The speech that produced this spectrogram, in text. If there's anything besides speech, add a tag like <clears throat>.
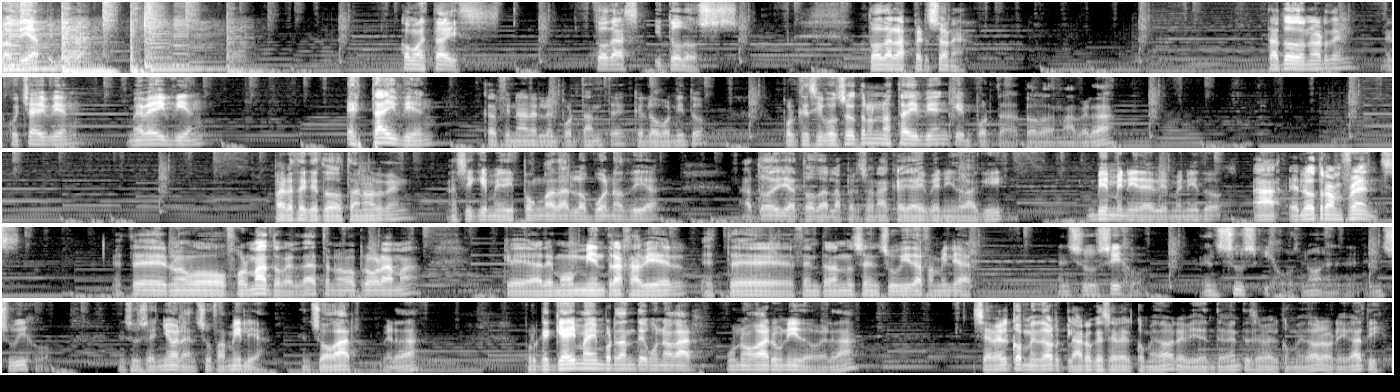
Buenos días, Peñita. ¿Cómo estáis? Todas y todos. Todas las personas. ¿Está todo en orden? ¿Me escucháis bien? ¿Me veis bien? ¿Estáis bien? Que al final es lo importante, que es lo bonito. Porque si vosotros no estáis bien, ¿qué importa todo lo demás, verdad? Parece que todo está en orden. Así que me dispongo a dar los buenos días a todas y a todas las personas que hayáis venido aquí. Bienvenidas y bienvenidos a El Otro and Friends. Este nuevo formato, ¿verdad? Este nuevo programa que haremos mientras Javier esté centrándose en su vida familiar, en sus hijos, en sus hijos, ¿no? En, en su hijo, en su señora, en su familia, en su hogar, ¿verdad? Porque ¿qué hay más importante que un hogar? Un hogar unido, ¿verdad? Se ve el comedor, claro que se ve el comedor, evidentemente se ve el comedor, origati.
